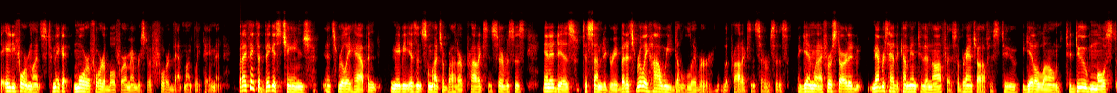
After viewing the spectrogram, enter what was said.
to 84 months to make it more affordable for our members to afford that monthly payment. But I think the biggest change that's really happened maybe isn't so much about our products and services, and it is to some degree, but it's really how we deliver the products and services. Again, when I first started, members had to come into an office, a branch office, to get a loan to do most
